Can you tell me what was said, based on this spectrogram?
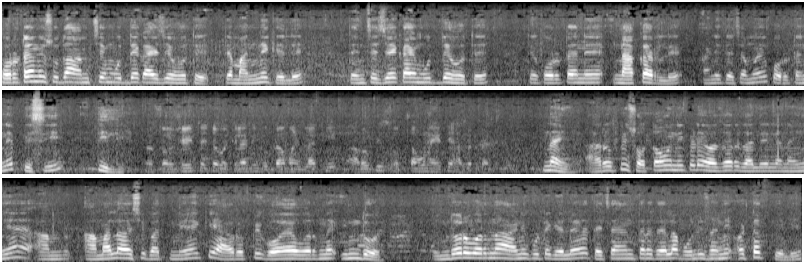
कोर्टाने सुद्धा आमचे मुद्दे काय जे होते ते मान्य केले. त्यांचे जे काय मुद्दे होते ते कोर्टाने नाकारले आणि त्याच्यामुळे कोर्टाने पी सी दिली. तर संशयिताच्या वकिलांनी मुद्दा मांडला की आरोपी स्वतःहून येथे हजर झाले. नाही आरोपी स्वतःहून इकडे हजर झालेला नाही आहे. आम आम्हाला अशी बातमी आहे की आरोपी गोव्यावरनं इंदोर इंदोरवरनं आणि कुठे गेलं त्याच्यानंतर त्याला पोलिसांनी अटक केली.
